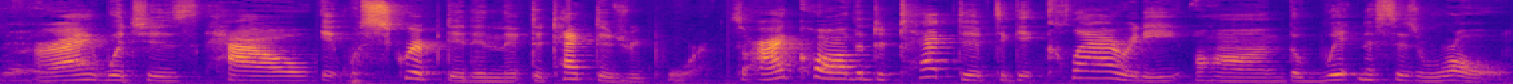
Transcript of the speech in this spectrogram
Right. All right, which is how it was scripted in the detective's report. So I called the detective to get clarity on the witness's role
